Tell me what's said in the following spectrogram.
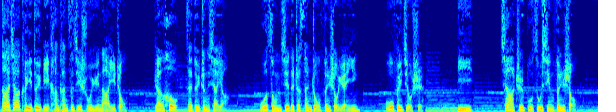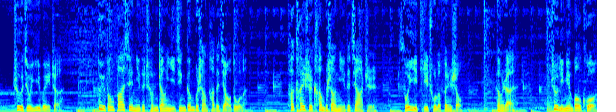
大家可以对比看看自己属于哪一种，然后再对症下药。我总结的这三种分手原因，无非就是。一，价值不足型分手，这就意味着对方发现你的成长已经跟不上他的角度了，他开始看不上你的价值，所以提出了分手。当然，这里面包括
